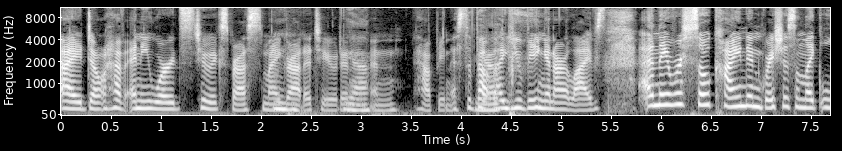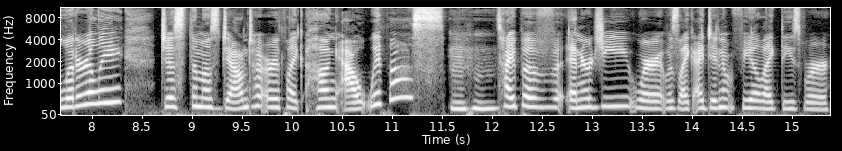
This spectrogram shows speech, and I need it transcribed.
I don't have any words to express my Mhm. gratitude and, Yeah. and happiness about Yeah. you being in our lives. And they were so kind and gracious and like literally just the most down to earth, like hung out with us Mm-hmm. type of energy where it was like I didn't feel like these were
